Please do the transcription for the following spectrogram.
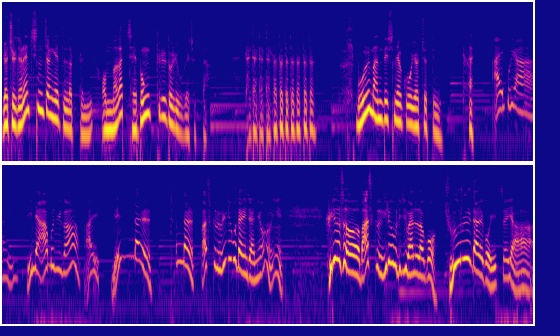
며칠 전엔 친정에 들렀더니 엄마가 재봉틀을 돌리고 계셨다. 달달달달달달달달달. 뭘 만드시냐고 여쭙더니 아이고야, 니네 아버지가 아이 맨날 첫날 마스크를 흘리고 다니자뇨. 그래서 마스크 잃어버리지 말라고 줄을 달고 있어야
